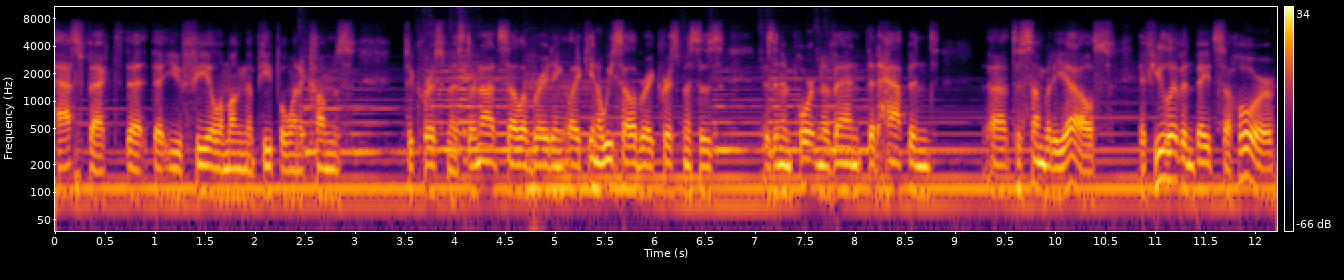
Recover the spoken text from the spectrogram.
aspect that, that you feel among the people when it comes to Christmas. They're not celebrating like, you know, we celebrate Christmas as, as an important event that happened uh, to somebody else. If you live in Beit Sahor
